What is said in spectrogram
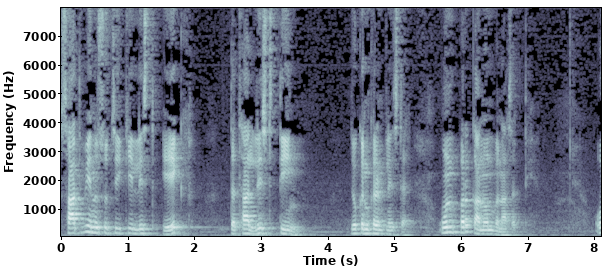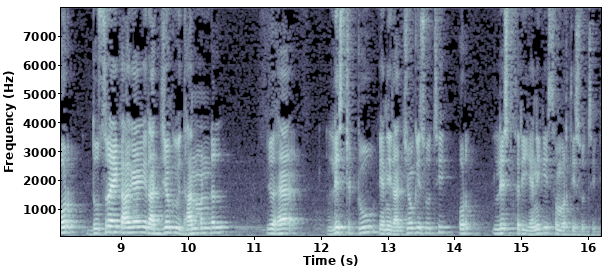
सातवीं अनुसूची की लिस्ट एक तथा लिस्ट तीन, जो कंकरेंट लिस्ट है, उन पर कानून बना सकती है। और दूसरा ये कहा गया कि राज्यों के विधानमंडल जो है, लिस्ट टू, यानी राज्यों की सूची, और लिस्ट थ्री, यानी कि समवर्ती सूची,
